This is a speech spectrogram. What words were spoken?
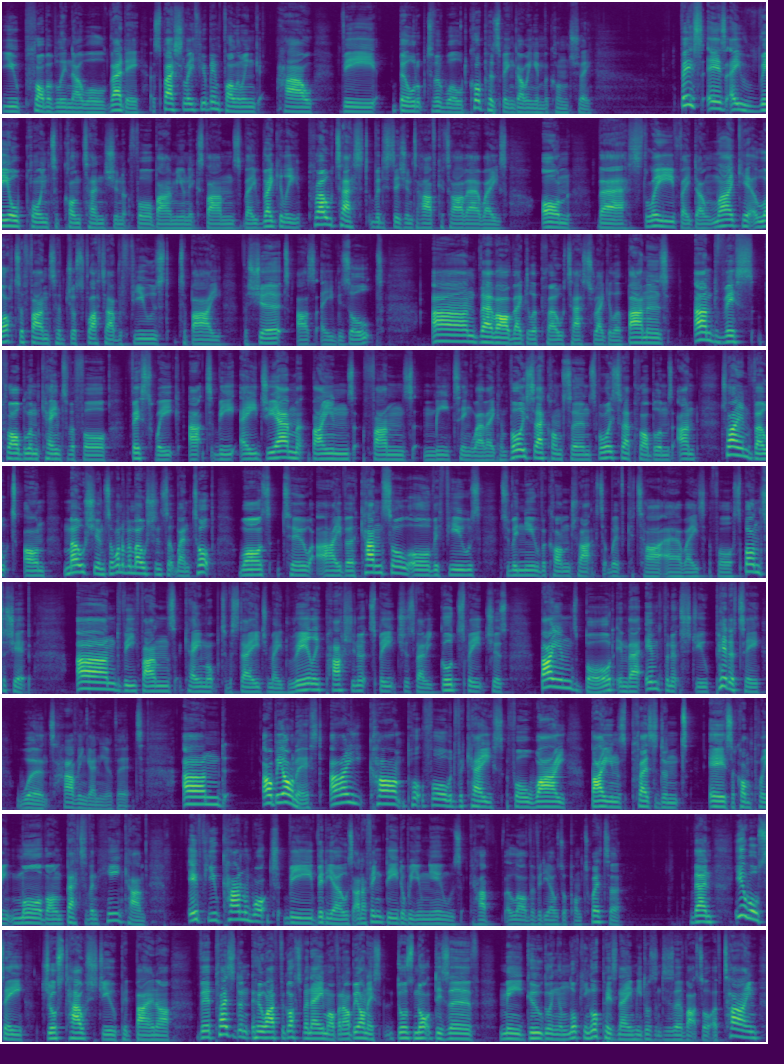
you probably know already, especially if you've been following how the build up to the World Cup has been going in the country. This is a real point of contention for Bayern Munich's fans. They regularly protest the decision to have Qatar Airways on their sleeve. They don't like it. A lot of fans have just flat out refused to buy the shirt as a result. And there are regular protests, regular banners, and this problem came to the fore this week at the AGM Bayern's fans meeting where they can voice their concerns, voice their problems, and try and vote on motions. So, one of the motions that went up was to either cancel or refuse to renew the contract with Qatar Airways for sponsorship. And the fans came up to the stage, made really passionate speeches, very good speeches. Bayern's board, in their infinite stupidity, weren't having any of it. And I'll be honest, I can't put forward the case for why Bayern's president is a complete moron better than he can. If you can watch the videos, and I think DW News have a lot of the videos up on Twitter, then you will see just how stupid Bayern are. The president, who I've forgotten the name of, and I'll be honest, does not deserve me Googling and looking up his name. He doesn't deserve that sort of time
